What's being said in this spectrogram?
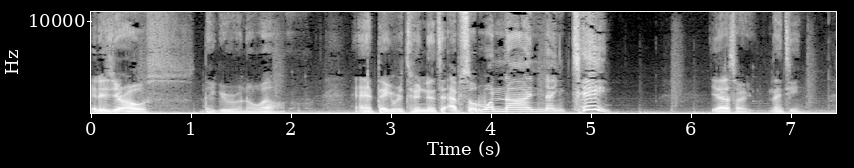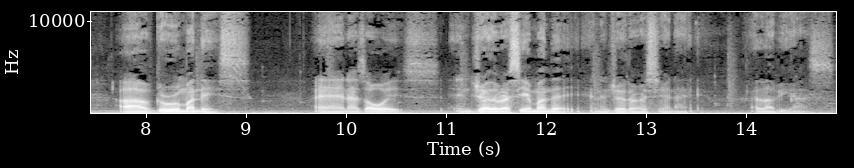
it is your host, the Guru Noel, and thank you for tuning in to episode one nine nineteen. Yeah, that's right, nineteen of Guru Mondays. And as always, enjoy the rest of your Monday and enjoy the rest of your night. I love you guys.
